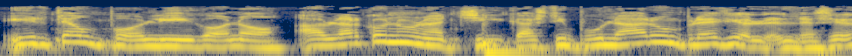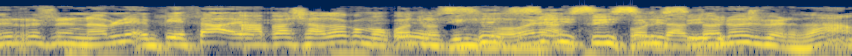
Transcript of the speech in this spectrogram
irte a un polígono, hablar con una chica, estipular un precio, el, deseo irrefrenable Empieza, eh, ha pasado como cuatro o cinco sí, horas. sí, sí, Por tanto, no es verdad.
